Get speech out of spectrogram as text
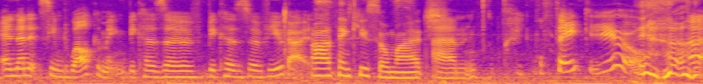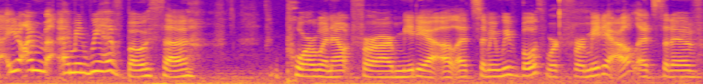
and then it seemed welcoming because of because of you guys. Oh, thank you so much. Um, well, thank you. uh, you know, I'm. I mean, we have both. Uh, pour one out for our media outlets. I mean, we've both worked for media outlets that have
